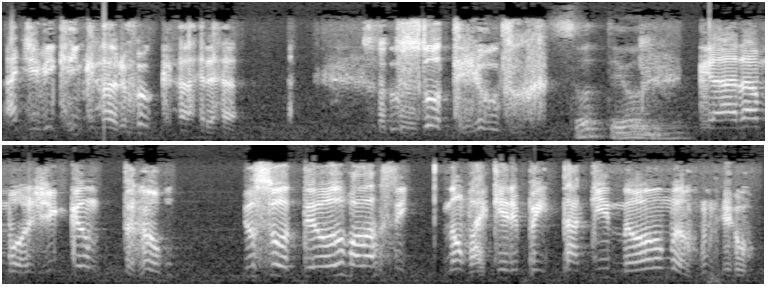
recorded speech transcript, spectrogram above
Adivinha quem encarou o cara? O Soteudo. Soteudo. Cara, mó gigantão. E o Soteudo fala assim: Não vai querer peitar aqui, não, não, meu.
